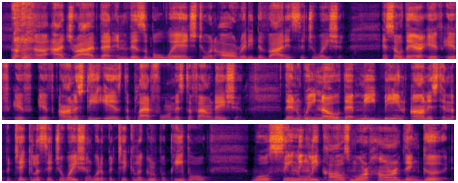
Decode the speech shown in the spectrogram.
uh, I drive that invisible wedge to an already divided situation. And so there, if if if if honesty is the platform, it's the foundation, then we know that me being honest in a particular situation with a particular group of people will seemingly cause more harm than good.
